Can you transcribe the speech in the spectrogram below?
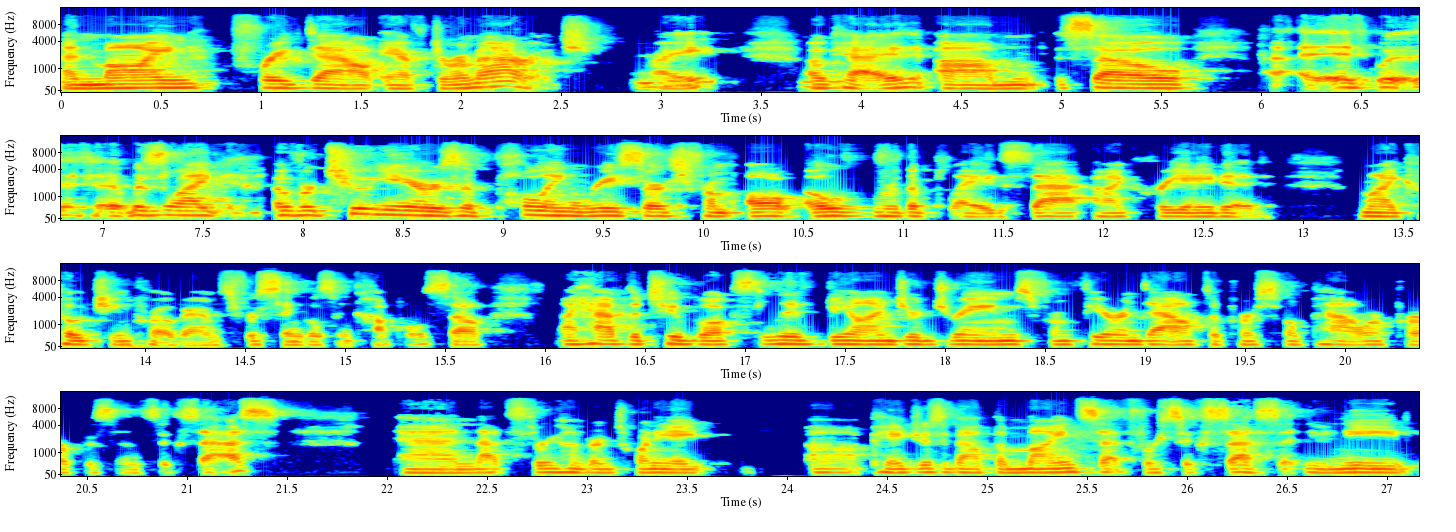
And mine freaked out after a marriage, mm-hmm. right? Mm-hmm. Okay. Um, so uh, it, it was like over two years of pulling research from all over the place that I created my coaching programs for singles and couples. So I have the two books Live Beyond Your Dreams From Fear and Doubt to Personal Power, Purpose, and Success. And that's 328 uh, pages about the mindset for success that you need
